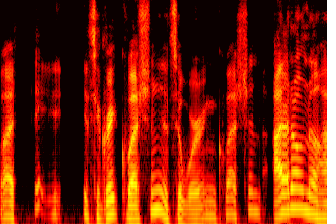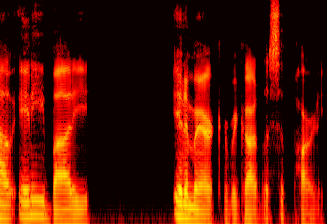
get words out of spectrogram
Well, it's a great question. It's a worrying question. I don't know how anybody in America, regardless of party,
